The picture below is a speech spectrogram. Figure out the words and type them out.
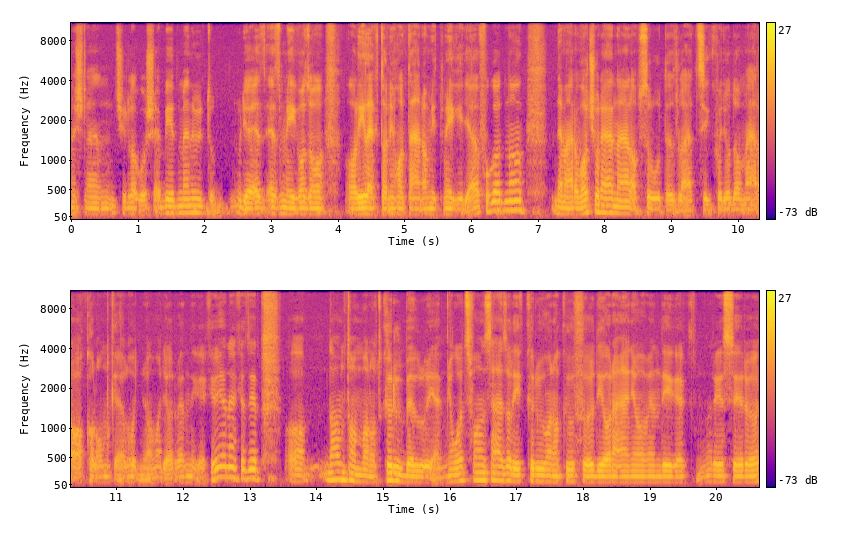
Michelin csillagos ebédmenüt, ugye ez, ez még az a, a lélektani határ, amit még így elfogadnak, de már a vacsoránál abszolút ez látszik, hogy oda már alkalom kell, hogy a magyar vendégek jöjjenek, ezért a downtownban ott körülbelül ilyen 80 körül van a kül külföldi aránya a vendégek részéről.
